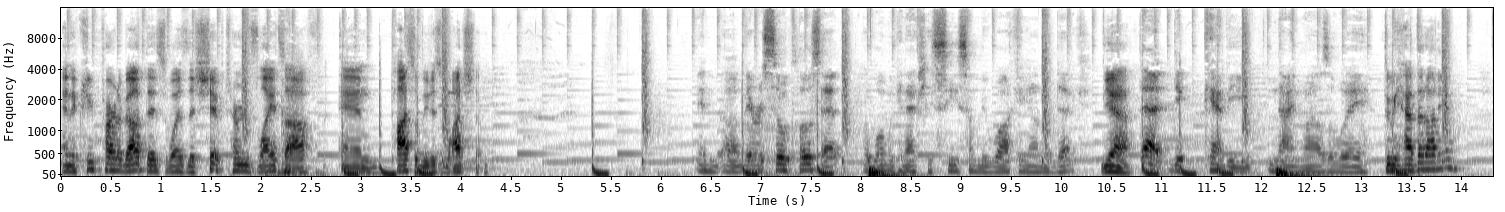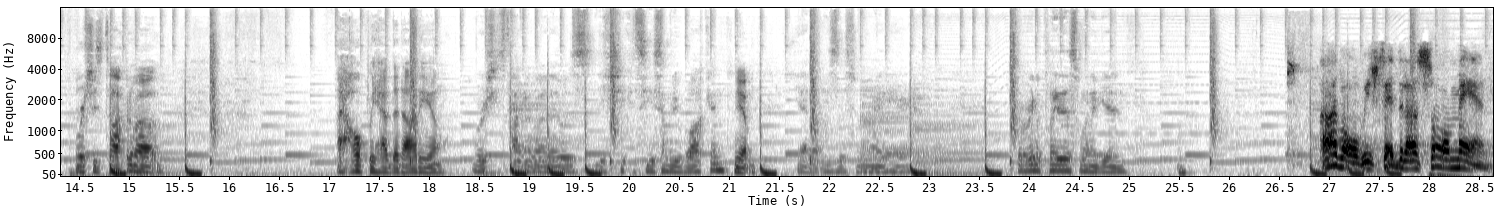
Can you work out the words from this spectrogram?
and the creepy part about this was the ship turns lights off and possibly just watched them. And um, they were so close that a woman can actually see somebody walking on the deck. Yeah. That it can't be nine miles away. Do we have that audio where she's talking about? I hope we have that audio. Where she's talking about it was if she could see somebody walking. Yep. Yeah, that was this one right here. So we're gonna play this one again. I've always said that I saw a man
